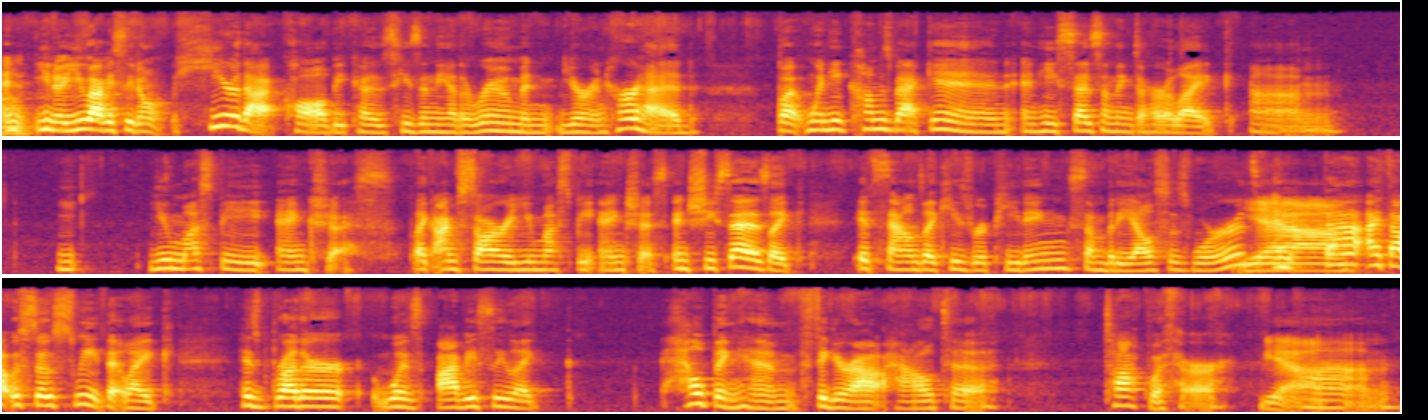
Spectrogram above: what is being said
and you know, you obviously don't hear that call because he's in the other room and you're in her head. But when he comes back in and he says something to her like, um, you must be anxious. Like, I'm sorry, you must be anxious. And she says, like, it sounds like he's repeating somebody else's words. And Yeah. that I thought was so sweet that, like, his brother was obviously, like, helping him figure out how to talk with her. Yeah. Um,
